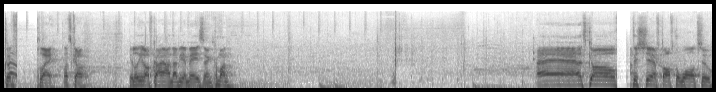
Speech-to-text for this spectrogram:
Good play. Let's go. Get a leadoff guy on. That'd be amazing. Come on. Eh, let's go. The shift off the wall too.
